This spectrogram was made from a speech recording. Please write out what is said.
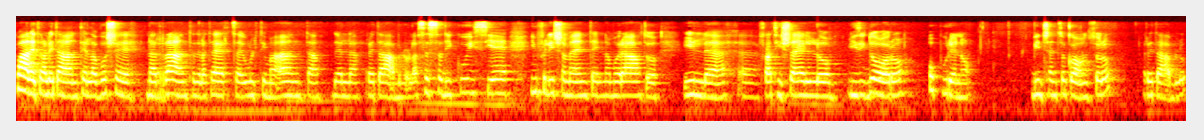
Quale tra le tante è la voce narrante della terza e ultima anta del retablo, la stessa di cui si è infelicemente innamorato il eh, fraticello Isidoro, oppure no? Vincenzo Consolo, retablo,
